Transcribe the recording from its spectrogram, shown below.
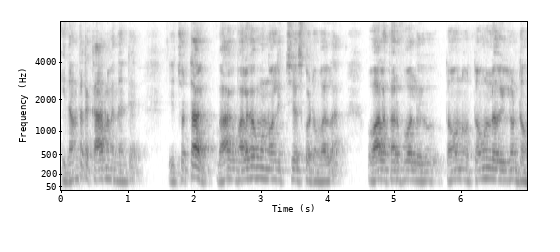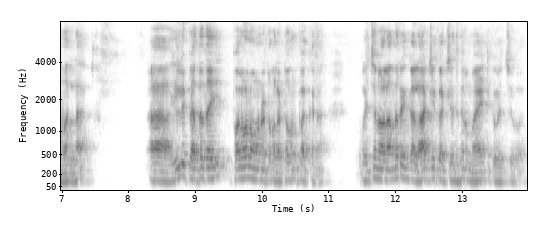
ఇదంతటి కారణం ఏంటంటే ఈ చుట్టాలు బాగా బలగం ఉన్న వాళ్ళు ఇచ్చి చేసుకోవటం వల్ల వాళ్ళ తరఫు వాళ్ళు టౌన్ టౌన్లో ఇల్లు ఉండటం వల్ల ఇల్లు పెద్దదై పొలంలో ఉండటం వల్ల టౌన్ పక్కన వచ్చిన వాళ్ళందరూ ఇంకా లాడ్జీ ఖర్చు ఎందుకని మా ఇంటికి వచ్చేవారు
